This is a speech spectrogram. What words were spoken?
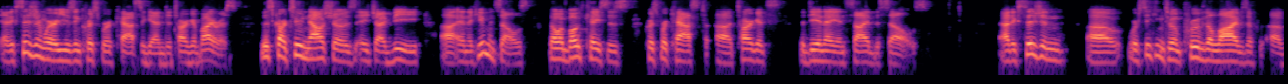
at Excision, we're using CRISPR-Cas again to target virus. This cartoon now shows HIV uh, and the human cells, though in both cases, CRISPR-Cas uh, targets the DNA inside the cells. At Excision, uh, we're seeking to improve the lives of, of,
